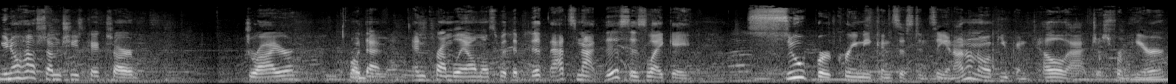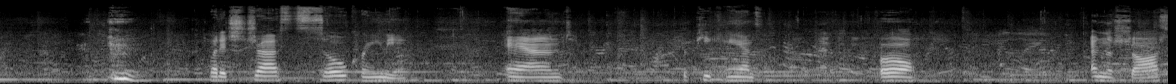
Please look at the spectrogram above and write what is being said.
You know how some cheesecakes are drier with that and crumbly almost with it. That- That's not. This is like a super creamy consistency, and I don't know if you can tell that just from here, but it's just so creamy, and the pecans. Oh, and the sauce.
